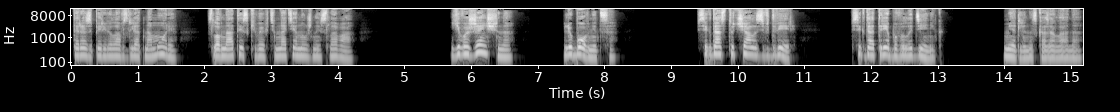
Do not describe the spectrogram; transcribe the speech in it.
Тереза перевела взгляд на море, словно отыскивая в темноте нужные слова. Его женщина — любовница — всегда стучалась в дверь, всегда требовала денег, — медленно сказала она.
